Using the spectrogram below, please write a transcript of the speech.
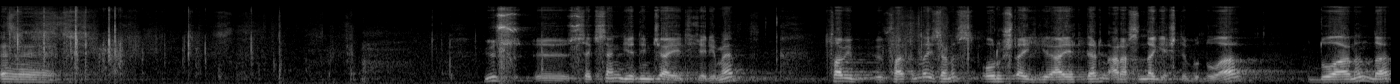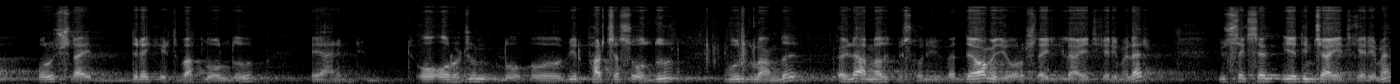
Evet. 187. ayet-i kerime. Tabi farkındaysanız oruçla ilgili ayetlerin arasında geçti bu dua. Duanın da oruçla direkt irtibatlı olduğu yani o orucun bir parçası olduğu vurgulandı. Öyle anladık biz konuyu. Ve devam ediyor oruçla ilgili ayet-i kerimeler. 187. ayet-i kerime.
